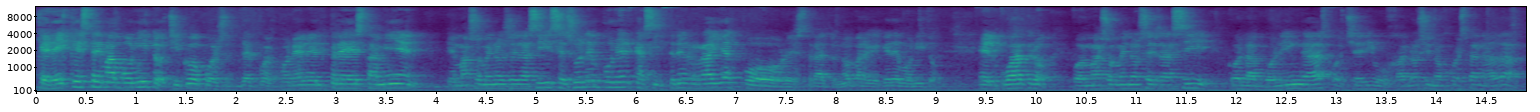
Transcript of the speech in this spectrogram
¿queréis que esté más bonito, chicos? Pues después poner el 3 también, que más o menos es así. Se suelen poner casi 3 rayas por estrato, ¿no? Para que quede bonito. El 4, pues más o menos es así, con las bolingas, pues che, dibujarlo si no cuesta nada.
